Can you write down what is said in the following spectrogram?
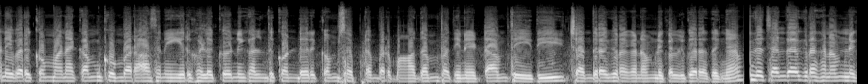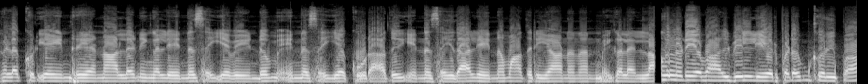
அனைவருக்கும் வணக்கம். கும்பராசனியர்களுக்கு நிகழ்ந்து கொண்டிருக்கும் செப்டம்பர் மாதம் பதினெட்டாம் தேதி சந்திர கிரகணம் நிகழ்கிறதுங்க. இந்த சந்திர கிரகணம் நிகழக்கூடிய இன்றைய நாளில் நீங்கள் என்ன செய்ய வேண்டும் என்ன செய்யக்கூடாது என்ன செய்தால் என்ன மாதிரியான நன்மைகள் எல்லாம் உங்களுடைய வாழ்வில் ஏற்படும்? குறிப்பா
